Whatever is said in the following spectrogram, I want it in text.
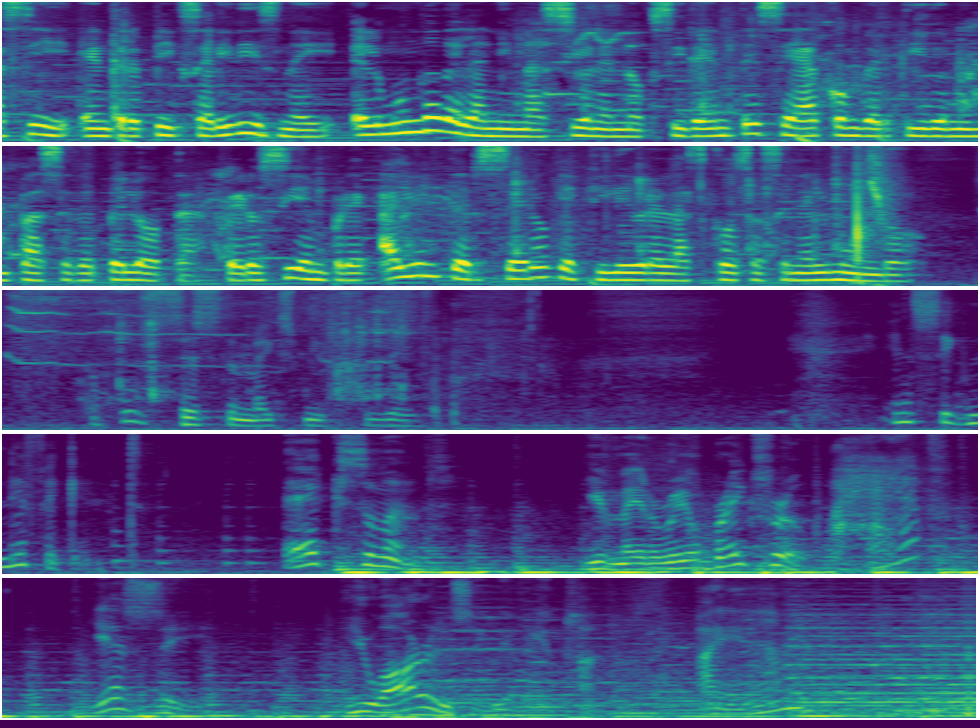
Así, entre Pixar y Disney, el mundo de la animación en Occidente se ha convertido en un pase de pelota, pero siempre hay un tercero que equilibra las cosas en el mundo. Insignificant. Excellent. You've made a real breakthrough. I have? Yes, Z. You are insignificant. I am?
